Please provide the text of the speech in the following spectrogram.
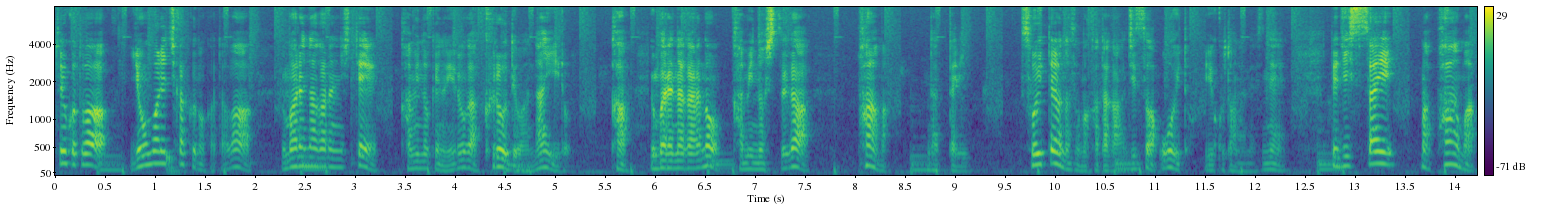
ということは4割近くの方は生まれながらにして髪の毛の色が黒ではない色か生まれながらの髪の質がパーマだったりそういったようなその方が実は多いということなんですね。で、実際、まあ、パーマ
